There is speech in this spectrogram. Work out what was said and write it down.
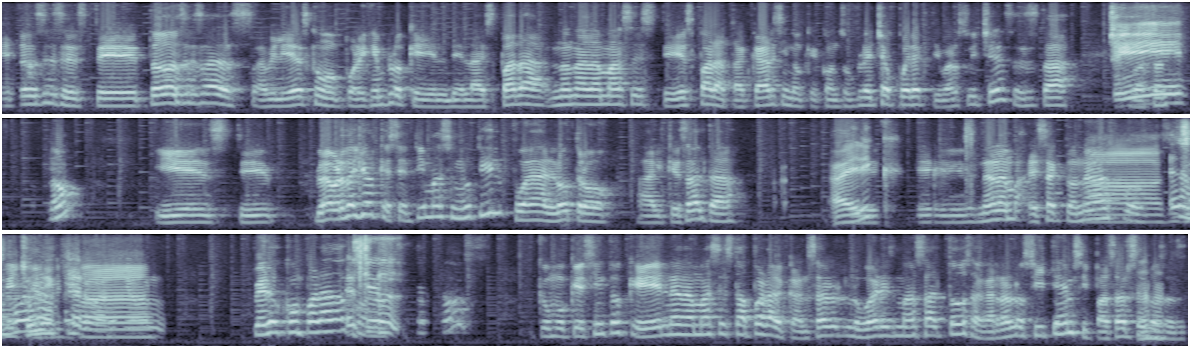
Entonces, este, todas esas habilidades, como por ejemplo que el de la espada no nada más este, es para atacar, sino que con su flecha puede activar switches, eso está Sí, Bastante. ¿no? Y este, la verdad yo el que sentí más inútil fue al otro, al que salta. ¿A Eric? Eh, nada más, exacto, nada más. Ah, por- es muy. Pero comparado Es con que los otros, como que siento que él nada más está para alcanzar lugares más altos, agarrar los ítems y pasárselos a sus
